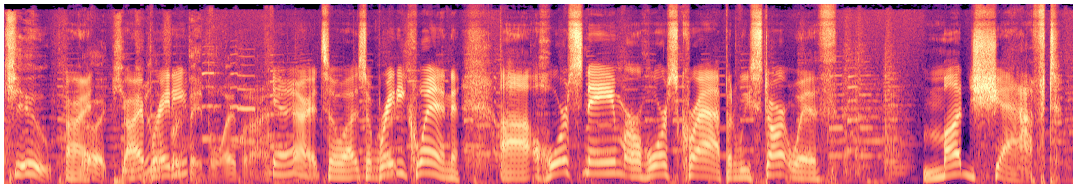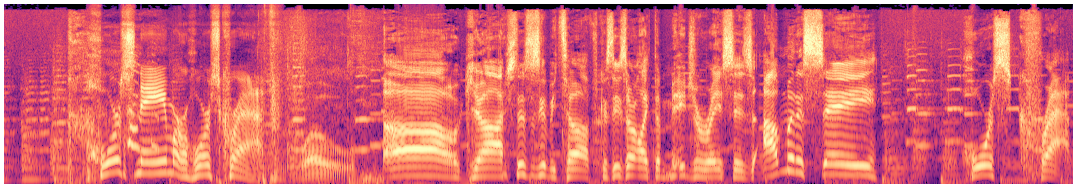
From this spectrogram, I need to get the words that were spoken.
Q. All right, Good. Q's all right. Brady. Birthday boy, but all right. Yeah, all right. So, uh, so Brady Quinn, uh, horse name or horse crap, and we start with Mud Shaft. Horse name or horse crap? Whoa. Oh gosh, this is gonna be tough because these aren't like the major races. I'm gonna say horse crap.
